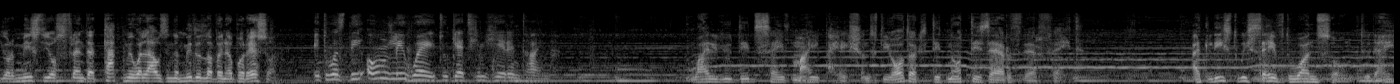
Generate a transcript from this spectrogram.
Your mysterious friend attacked me while I was in the middle of an operation. It was the only way to get him here in time. While you did save my patient, the others did not deserve their fate. At least we saved one soul today.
